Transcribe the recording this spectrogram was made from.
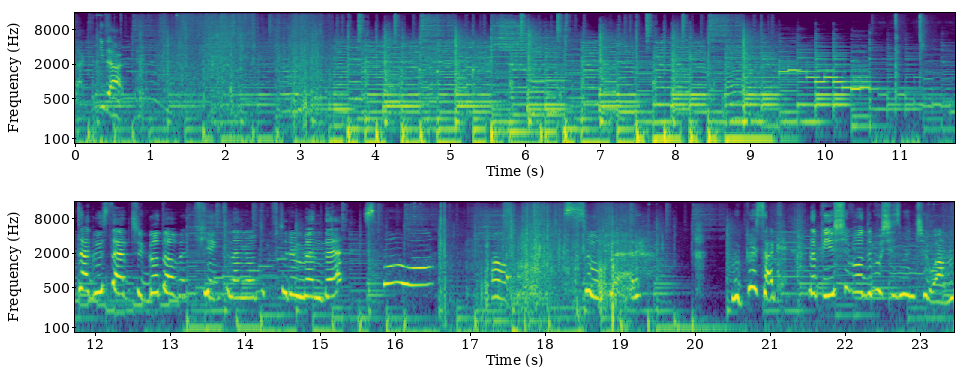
Tak, idealnie. Wystarczy, gotowe. Piękny namiot, w którym będę spała. O, super. Mój plecak. Napiję się wody, bo się zmęczyłam.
